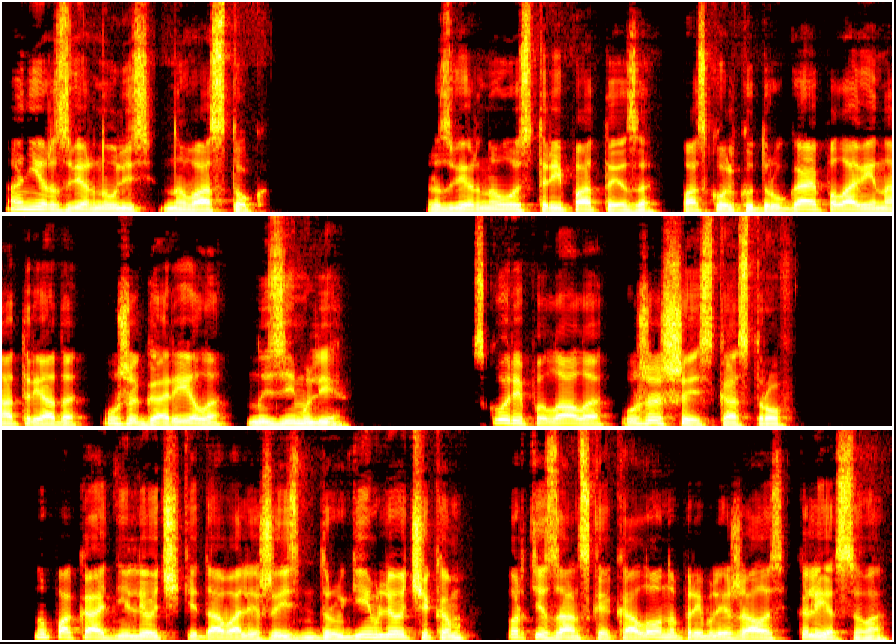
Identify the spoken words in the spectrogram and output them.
они развернулись на восток. Развернулось три патеза, поскольку другая половина отряда уже горела на земле. Вскоре пылало уже шесть костров. Но пока одни летчики давали жизнь другим летчикам, партизанская колонна приближалась к Лесово.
